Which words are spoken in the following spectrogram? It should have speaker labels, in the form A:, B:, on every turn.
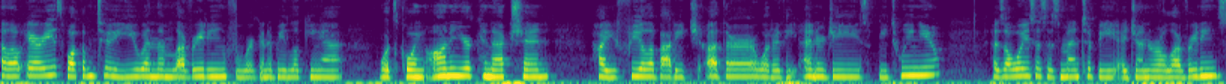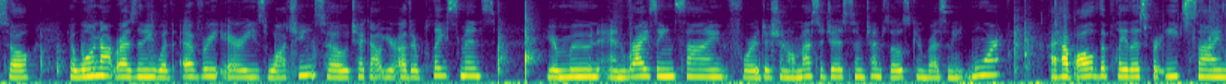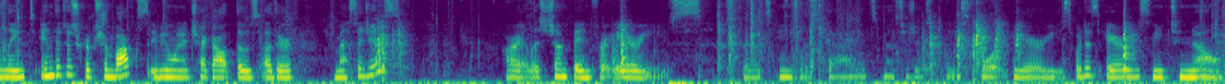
A: Hello, Aries. Welcome to You and Them Love Reading. We're going to be looking at what's going on in your connection, how you feel about each other, what are the energies between you. As always, this is meant to be a general love reading, so it will not resonate with every Aries watching. So check out your other placements, your moon and rising sign for additional messages. Sometimes those can resonate more. I have all of the playlists for each sign linked in the description box if you want to check out those other messages. All right, let's jump in for Aries. Spirits, angels, guides, messages, please, for Aries. What does Aries need to know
